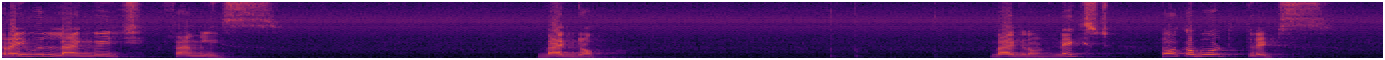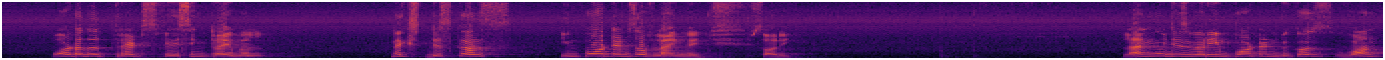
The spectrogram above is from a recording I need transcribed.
tribal language families. Backdrop. Background. Next, talk about threats. What are the threats facing tribal? Next, discuss importance of language. Sorry. Language is very important because one,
